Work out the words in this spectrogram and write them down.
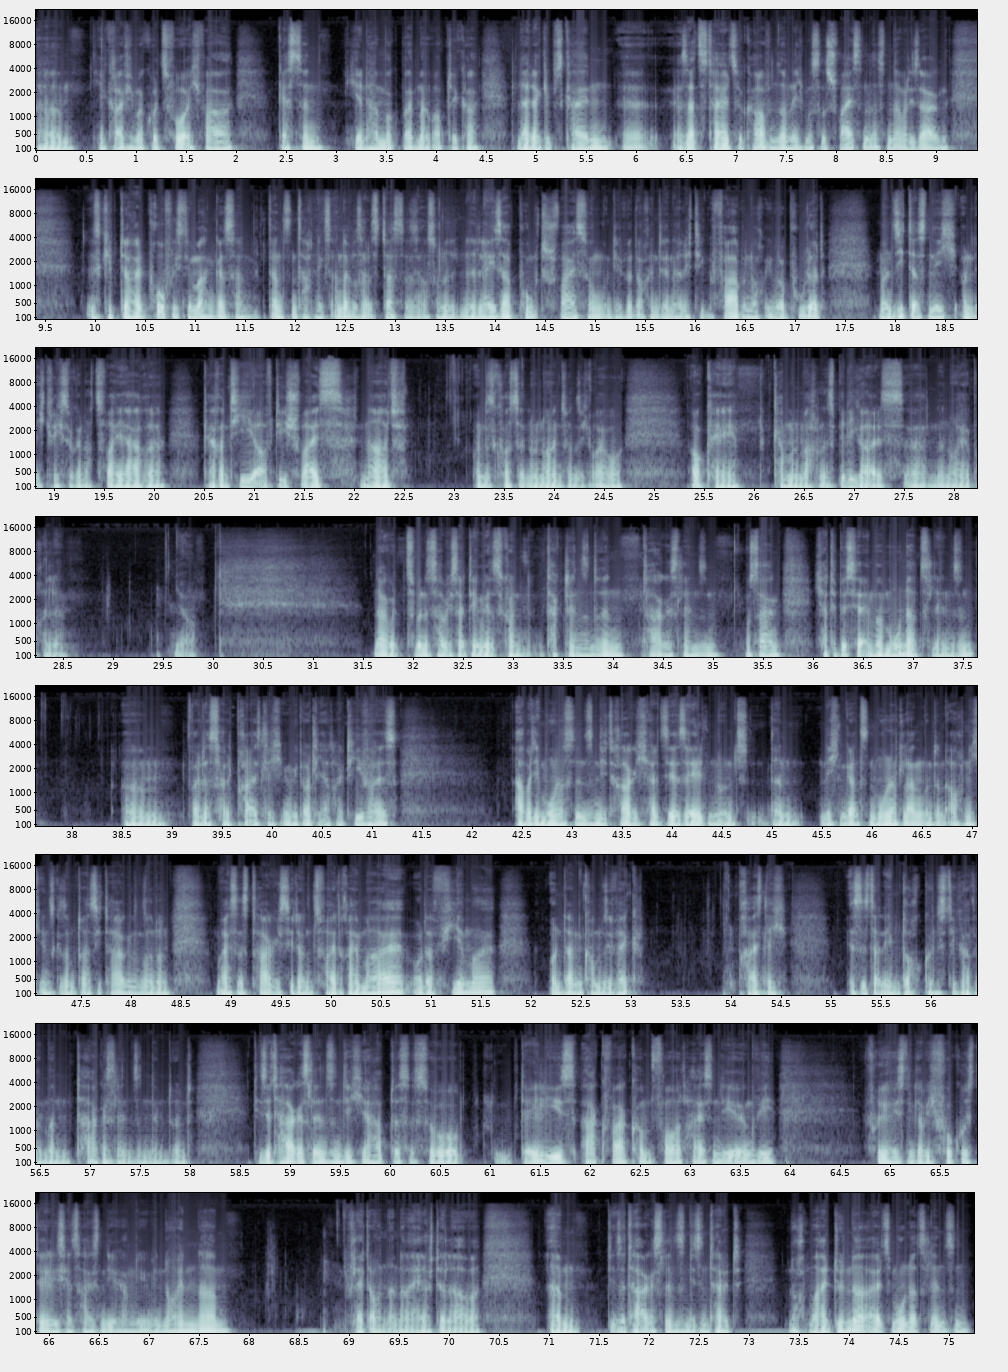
Ähm, hier greife ich mal kurz vor. Ich war gestern hier in Hamburg bei meinem Optiker. Leider gibt es kein äh, Ersatzteil zu kaufen, sondern ich muss das schweißen lassen. Aber die sagen, es gibt da halt Profis, die machen den ganzen Tag nichts anderes als das. Das ist auch so eine Laserpunktschweißung und die wird auch hinter in der richtigen Farbe noch überpudert. Man sieht das nicht und ich kriege sogar noch zwei Jahre Garantie auf die Schweißnaht und es kostet nur 29 Euro. Okay, kann man machen. Ist billiger als äh, eine neue Brille. Ja. Na gut, zumindest habe ich seitdem jetzt Kontaktlinsen drin, Tageslinsen. Ich muss sagen, ich hatte bisher immer Monatslinsen, ähm, weil das halt preislich irgendwie deutlich attraktiver ist. Aber die Monatslinsen, die trage ich halt sehr selten und dann nicht einen ganzen Monat lang und dann auch nicht insgesamt 30 Tage, sondern meistens trage ich sie dann zwei, dreimal oder viermal und dann kommen sie weg. Preislich ist es dann eben doch günstiger, wenn man Tageslinsen nimmt. Und diese Tageslinsen, die ich hier habe, das ist so Dailies Aqua Comfort heißen die irgendwie. Früher hießen die, glaube ich, Focus Dailies, jetzt heißen die, haben die irgendwie einen neuen Namen. Vielleicht auch ein anderer Hersteller, aber ähm, diese Tageslinsen, die sind halt nochmal dünner als Monatslinsen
